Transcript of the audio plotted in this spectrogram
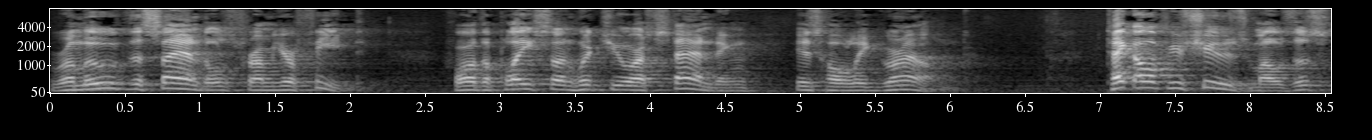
Remove the sandals from your feet, for the place on which you are standing is holy ground. Take off your shoes, Moses,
